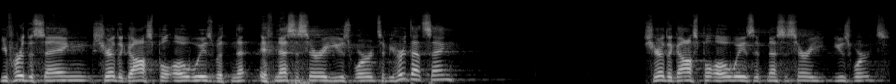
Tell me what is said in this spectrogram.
You've heard the saying, share the gospel always, with ne- if necessary, use words. Have you heard that saying? Share the gospel always, if necessary, use words.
